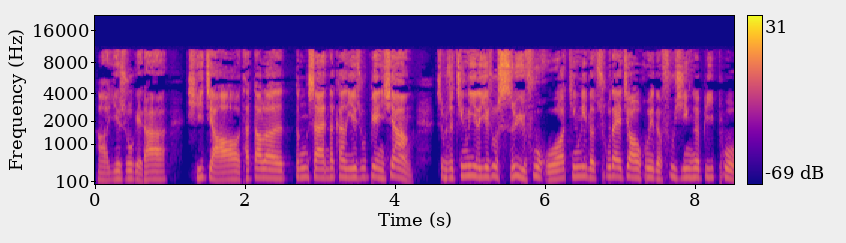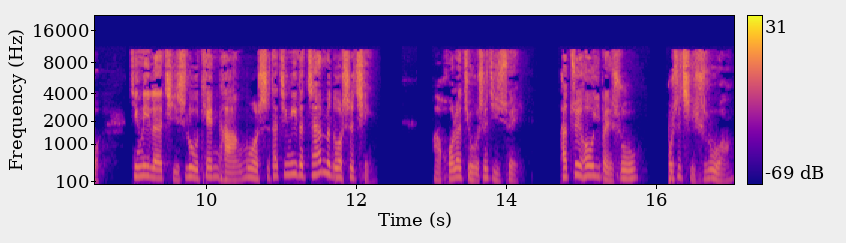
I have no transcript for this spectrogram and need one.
啊？耶稣给他洗脚，他到了登山，他看到耶稣变相。是不是经历了耶稣死与复活，经历了初代教会的复兴和逼迫，经历了启示录天堂末世，他经历了这么多事情，啊，活了九十几岁，他最后一本书不是启示录哦，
